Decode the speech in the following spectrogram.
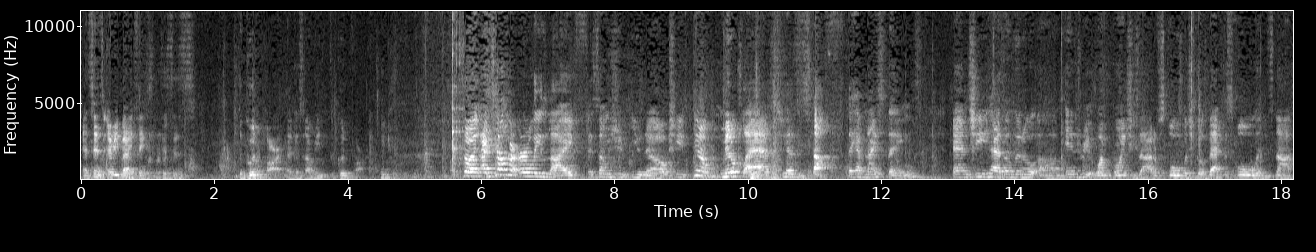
and since everybody thinks that this is the good part. I guess I'll read the good part. So I, I tell her early life, as some of you, you know, she, you know, middle class, she has stuff. They have nice things. And she has a little um, injury at one point. She's out of school, but she goes back to school, and it's not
